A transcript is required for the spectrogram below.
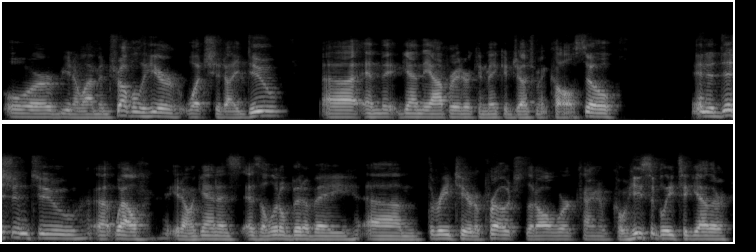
or you know, I'm in trouble here. What should I do?" Uh, and the, again, the operator can make a judgment call. So in addition to, uh, well, you know, again, as, as a little bit of a um, three-tiered approach that all work kind of cohesively together,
